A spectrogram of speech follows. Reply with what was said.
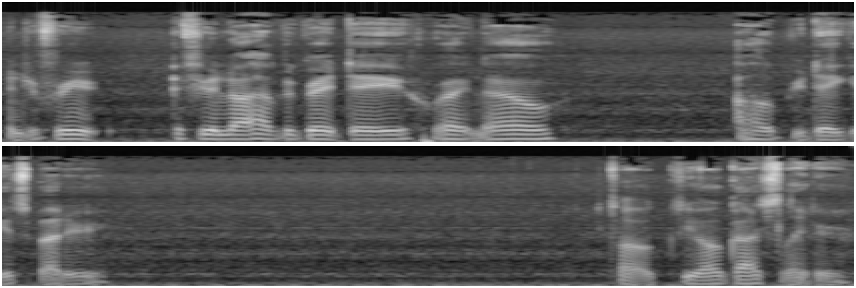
And if you're if you're not having a great day right now, I hope your day gets better. Talk to y'all guys later.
